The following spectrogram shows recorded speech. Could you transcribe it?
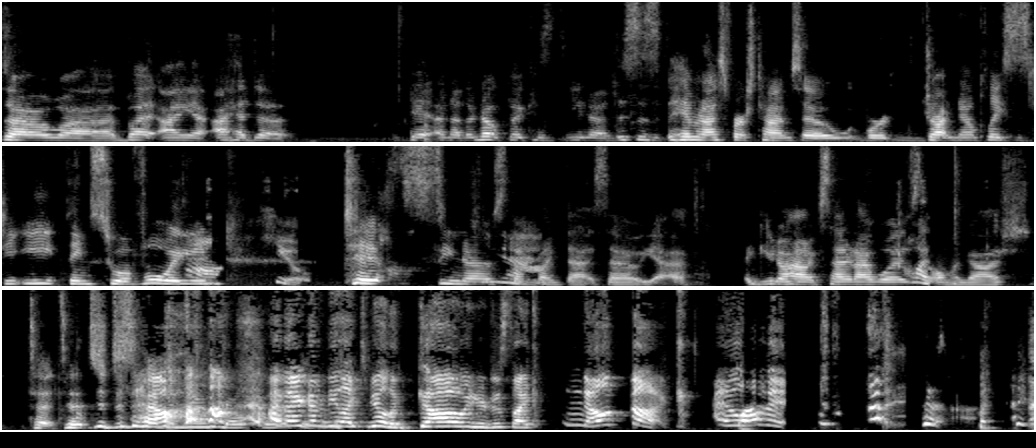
So, uh, but I I had to get another notebook because you know this is him and I's first time, so we're jotting down places to eat, things to avoid, Aw, cute. tips, you know, stuff like that. So yeah, you know how excited I was. God. Oh my gosh, to to, to just have a new notebook. and they're gonna be like to be able to go, and you're just like, notebook. I love it.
